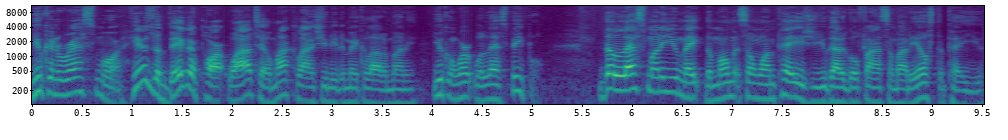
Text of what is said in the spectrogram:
You can rest more. Here's the bigger part why I tell my clients you need to make a lot of money. You can work with less people. The less money you make, the moment someone pays you, you got to go find somebody else to pay you.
